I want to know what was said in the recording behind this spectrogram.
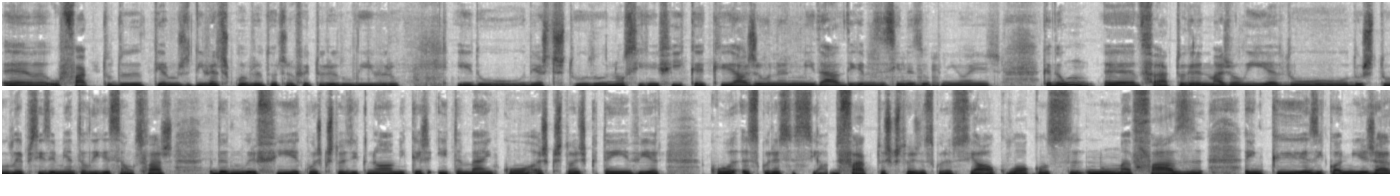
uh, o facto de termos diversos colaboradores na feitura do livro e do, deste estudo não significa que haja unanimidade, digamos assim, nas opiniões cada um. Uh, de facto, a grande mais-valia do, do estudo é precisamente a ligação que se faz da demografia com as questões económicas e também com as questões que têm a ver com a segurança social. De facto, as questões da segurança social colocam-se numa fase em que as economias já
